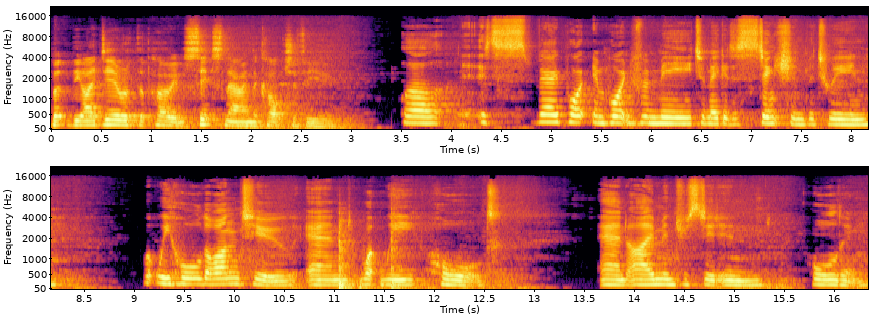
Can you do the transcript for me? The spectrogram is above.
but the idea of the poem sits now in the culture for you? Well, it's very important for me to make a distinction between what we hold on to and what we hold. And I'm interested in holding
